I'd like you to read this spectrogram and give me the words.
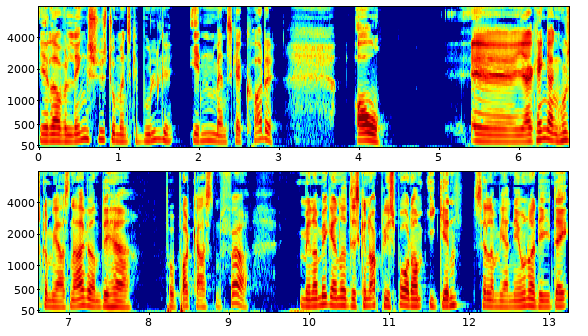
Eller hvor længe synes du, man skal bulke, inden man skal kotte? Og Øh, jeg kan ikke engang huske, om jeg har snakket om det her på podcasten før, men om ikke andet, det skal nok blive spurgt om igen, selvom jeg nævner det i dag.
